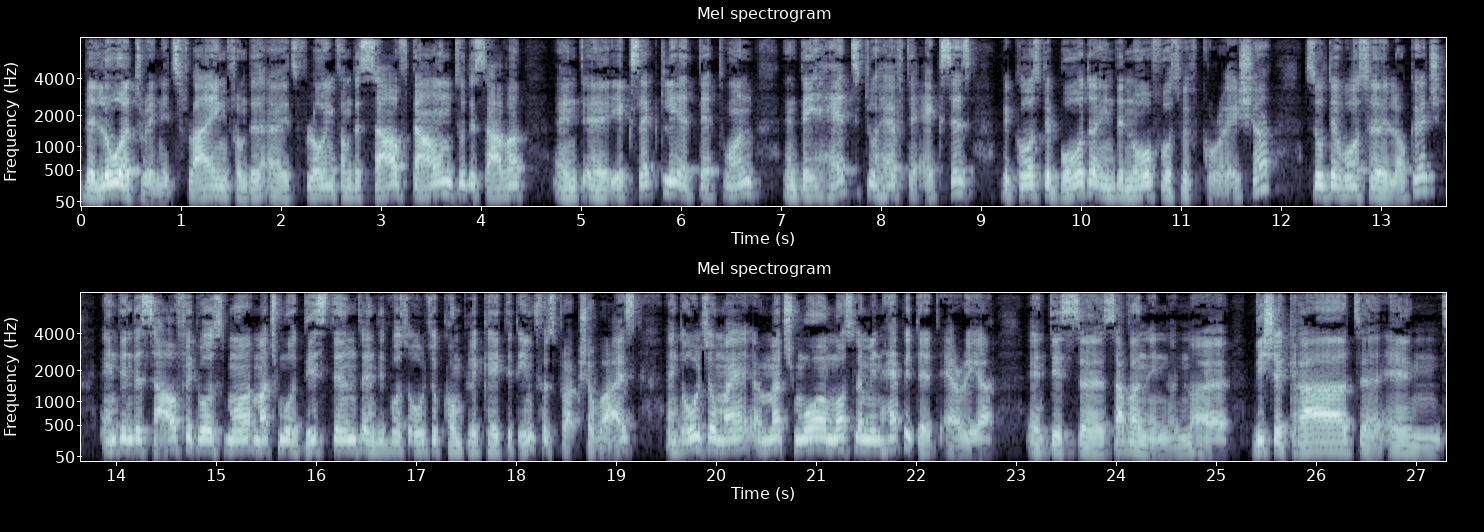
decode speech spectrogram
the lower Drin. It's flying from the uh, it's flowing from the south down to the Sava and uh, exactly at that one and they had to have the access because the border in the north was with Croatia. So there was a blockage. And in the south, it was more, much more distant and it was also complicated infrastructure wise and also my, a much more Muslim inhabited area. And this uh, southern in uh, Visegrad uh, and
